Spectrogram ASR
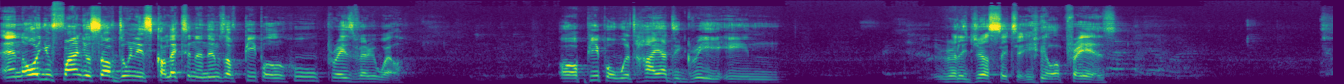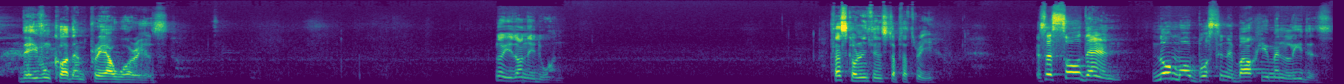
And all you find yourself doing is collecting the names of people who praise very well, or people with higher degree in religiosity or prayers. They even call them prayer warriors. No, you don't need one. 1 Corinthians chapter 3. It says, So then, no more boasting about human leaders,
